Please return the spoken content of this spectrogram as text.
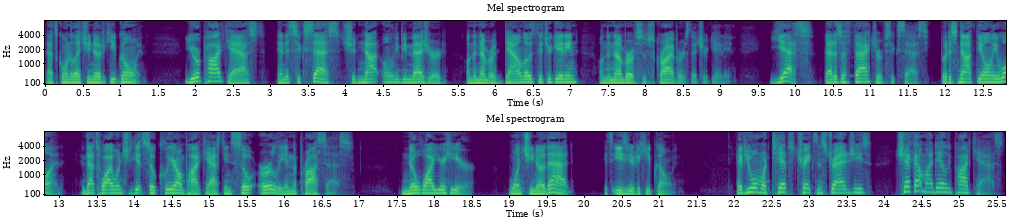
That's going to let you know to keep going. Your podcast and its success should not only be measured on the number of downloads that you're getting, on the number of subscribers that you're getting. Yes, that is a factor of success, but it's not the only one. And that's why I want you to get so clear on podcasting so early in the process. Know why you're here once you know that, it's easier to keep going. If you want more tips, tricks, and strategies, check out my daily podcast.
